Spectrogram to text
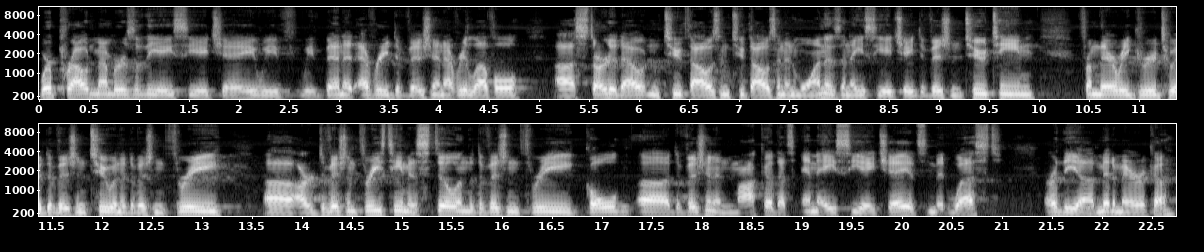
we're proud members of the ACHA. We've we've been at every division, every level. Uh, started out in 2000, 2001 as an ACHA Division two team. From there, we grew to a Division two and a Division three. Uh, our Division three team is still in the Division three Gold uh, division in MACHA. That's M A C H A. It's Midwest or the uh, Mid America.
